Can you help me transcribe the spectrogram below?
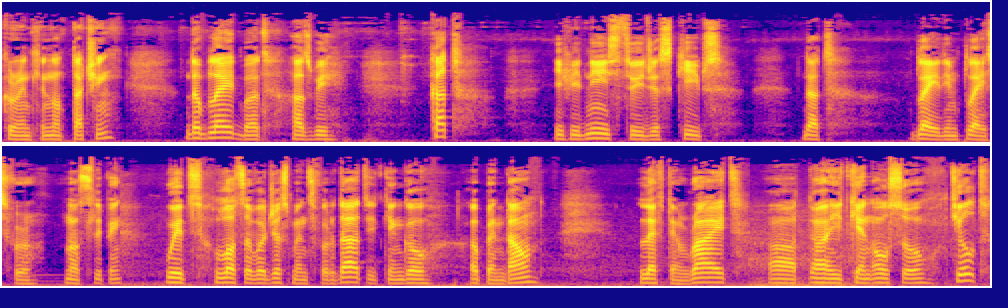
currently not touching the blade but as we cut if it needs to it just keeps that blade in place for not slipping. With lots of adjustments for that it can go up and down left and right. Uh, uh, it can also tilt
